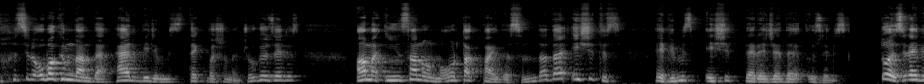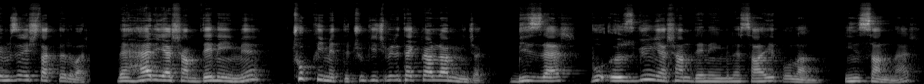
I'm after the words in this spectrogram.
Dolayısıyla o bakımdan da her birimiz tek başına çok özeliz. Ama insan olma ortak paydasında da eşitiz. Hepimiz eşit derecede özeliz. Dolayısıyla hepimizin eşit hakları var. Ve her yaşam deneyimi çok kıymetli çünkü hiçbiri tekrarlanmayacak. Bizler bu özgün yaşam deneyimine sahip olan insanlar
